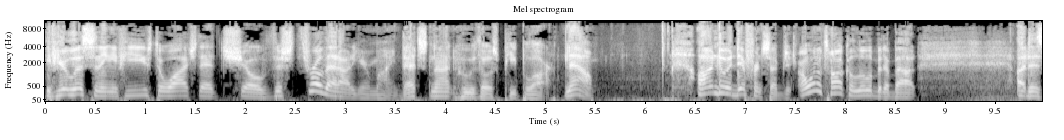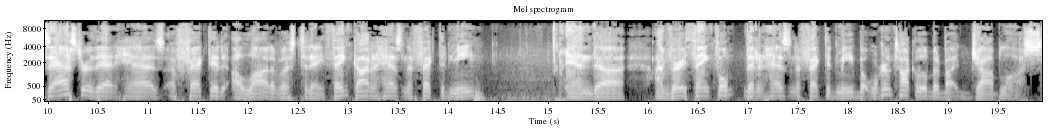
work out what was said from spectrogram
if you're listening if you used to watch that show just throw that out of your mind that's not who those people are now on to a different subject. I want to talk a little bit about a disaster that has affected a lot of us today. Thank God it hasn't affected me and uh, I'm very thankful that it hasn't affected me. But we're going to talk a little bit about job loss.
